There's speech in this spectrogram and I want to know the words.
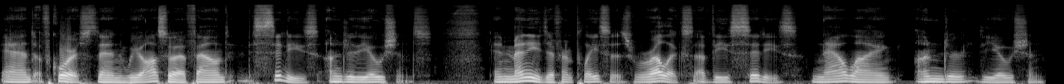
And of course, then we also have found cities under the oceans in many different places, relics of these cities now lying under the ocean.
